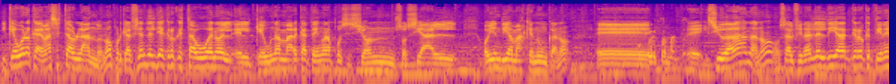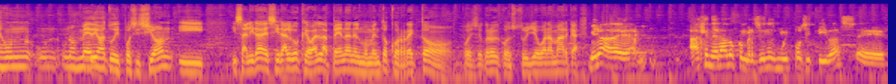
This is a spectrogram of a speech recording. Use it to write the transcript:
Y qué bueno que además esté hablando, ¿no? Porque al final del día creo que está bueno el, el que una marca tenga una posición social hoy en día más que nunca, ¿no? Eh, eh, ciudadana, ¿no? O sea, al final del día creo que tienes un- un- unos medios a tu disposición y, y salir a decir algo que vale la pena en el momento correcto, pues yo creo que construye buena marca. Mira, eh, ha generado conversiones muy positivas. eh,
